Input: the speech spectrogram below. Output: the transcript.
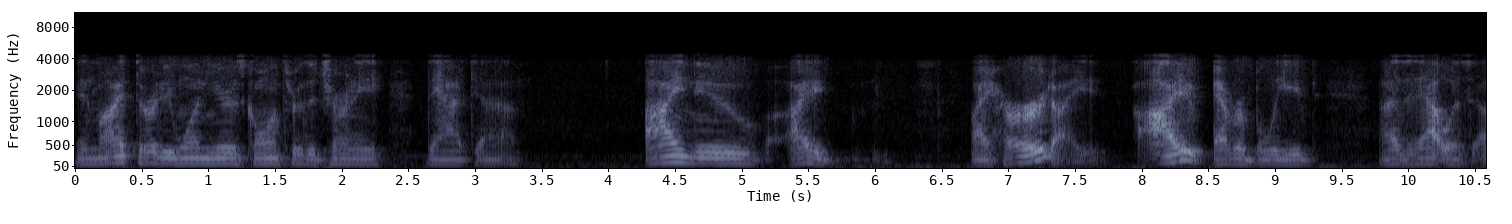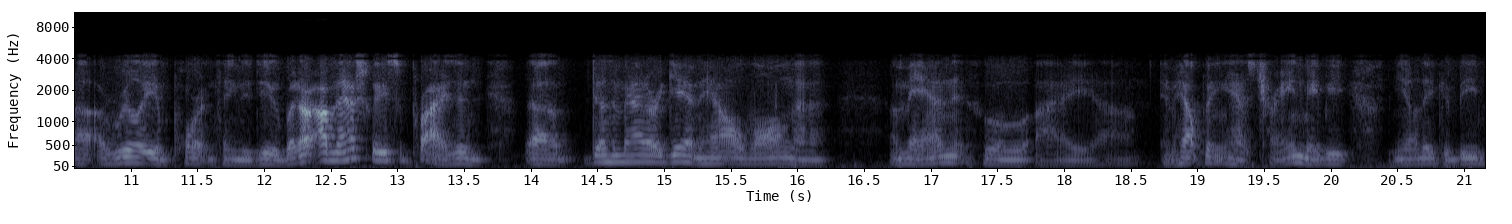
in my 31 years going through the journey that uh, I knew I I heard I I ever believed uh, that that was a, a really important thing to do. But I, I'm actually surprised, and uh, doesn't matter again how long a, a man who I uh, am helping has trained. Maybe you know they could be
